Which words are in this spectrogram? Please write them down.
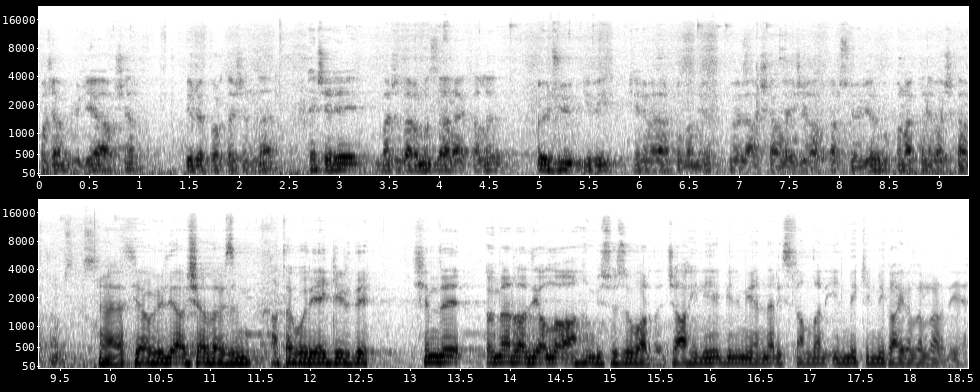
Hocam Hülya Avşar bir röportajında peçeli bacılarımızla alakalı öcü gibi kelimeler kullanıyor. Böyle aşağılayıcı laflar söylüyor. Bu konu hakkında başka yapar mısınız? Evet ya Hülya Avşar da bizim kategoriye girdi. Şimdi Ömer radıyallahu anh'ın bir sözü vardı. Cahiliye bilmeyenler İslam'dan ilmik ilmik ayrılırlar diye.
